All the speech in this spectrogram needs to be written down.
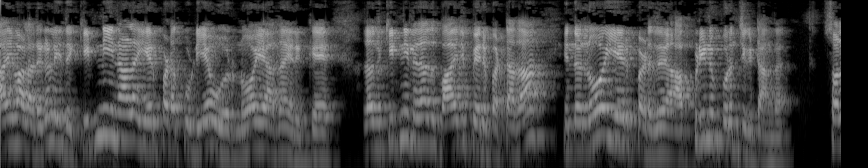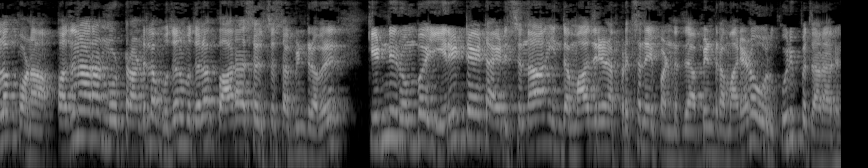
ஆய்வாளர்கள் இது கிட்னினால ஏற்படக்கூடிய ஒரு நோயா தான் இருக்கு. அதாவது கிட்னில ஏதாவது பாதிப்பு ஏற்பட்டாதான் இந்த நோய் ஏற்படுது அப்படின்னு புரிஞ்சுக்கிட்டாங்க. சொல்லப்போனா பதினாறாம் நூற்றாண்டுல முதல் முதல்ல பாராசெல்சஸ் அப்படின்றவர் கிட்னி ரொம்ப இரிட்டேட் ஆயிடுச்சுன்னா இந்த மாதிரியான பிரச்சனை பண்ணுது அப்படின்ற மாதிரியான ஒரு குறிப்பு தராரு.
